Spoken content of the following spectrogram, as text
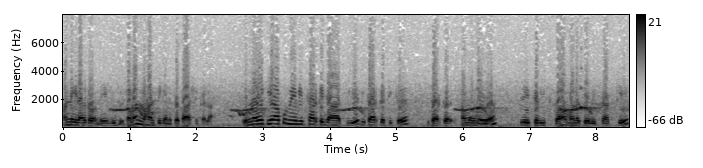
අන්න ඊළඟට මේ බුදු තමන් වහන්සේ ගැන ප්‍රකාශ කළා. ඔන්න ඔය කියපු මේ විතර්ක જાතිය විතර්ක ටික විතර්ක සමූහය ඒක විස්කා මනසේ විතක්කේ.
